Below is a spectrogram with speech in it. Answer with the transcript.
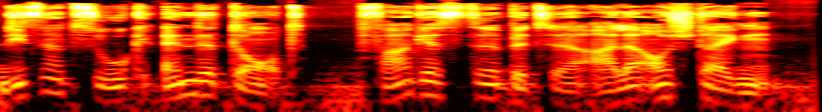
Dieser Zug endet dort. Fahrgäste bitte alle aussteigen.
